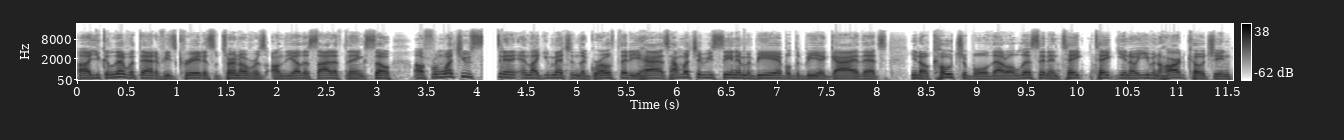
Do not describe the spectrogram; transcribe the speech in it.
uh, you can live with that if he's created some turnovers on the other side of things. So uh, from what you've seen, and like you mentioned, the growth that he has, how much have you seen him be able to be a guy that's you know coachable, that will listen and take take you know even hard coaching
